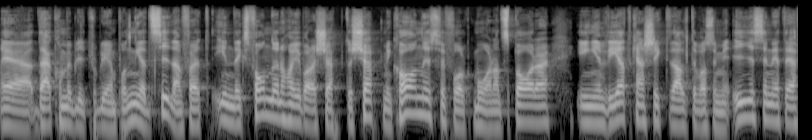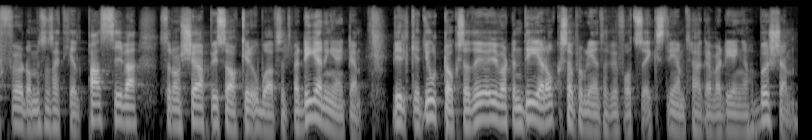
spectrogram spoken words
eh, det här kommer bli ett problem på nedsidan. För att indexfonderna har ju bara köpt och köpt mekaniskt för folk månadssparar. Ingen vet kanske riktigt alltid vad som är i sin ETF och de är som sagt helt passiva. Så de köper ju saker oavsett värdering egentligen. Vilket gjort också, det har ju varit en del också av problemet att vi har fått så extremt höga värderingar på börsen.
